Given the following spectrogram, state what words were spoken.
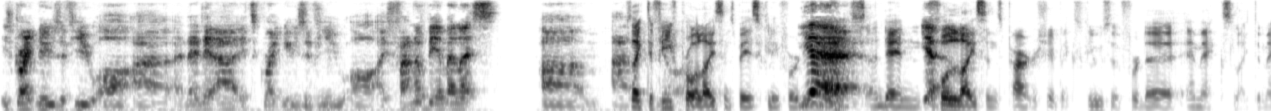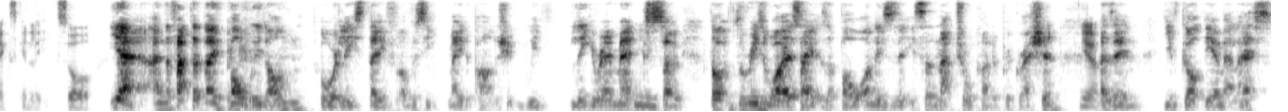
is great news if you are uh, an editor. It's great news if Mhm. you are a fan of the MLS. Um, and, It's like the FIFA know, Pro license basically for the Yeah. MLS, and then Yeah. full license partnership exclusive for the MX, like the Mexican league. So Yeah, and the fact that they've bolted on, or at least they've obviously made a partnership with Liga MX. Mm. So the, the reason why I say it as a bolt on is that it's a natural kind of progression. yeah, As in, you've got the MLS,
